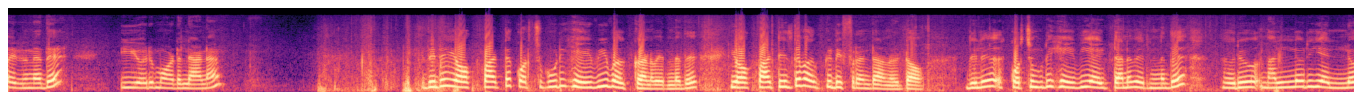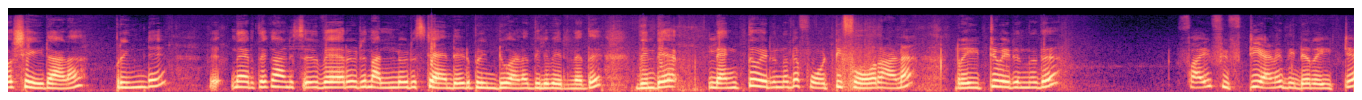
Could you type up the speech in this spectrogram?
വരുന്നത് ഈ ഒരു മോഡലാണ് ഇതിന്റെ യോക്ക് പാർട്ട് കുറച്ചുകൂടി ഹെവി വർക്കാണ് വരുന്നത്. യോക്ക് പാട്ടിലത്തെ വർക്ക് ഡിഫറെന്റ് ആണ് കേട്ടോ. ഇതിൽ കുറച്ചും കൂടി ഹെവി ആയിട്ടാണ് വരുന്നത്. ഒരു നല്ലൊരു യെല്ലോ ഷെയ്ഡാണ് പ്രിന്റ് നേരത്തെ കാണിച്ച വേറെ ഒരു നല്ലൊരു സ്റ്റാൻഡേർഡ് പ്രിന്റുമാണ് ഇതിൽ വരുന്നത്. ഇതിന്റെ ലെങ്ത്ത് വരുന്നത് ഫോർട്ടി ഫോർ ആണ്. റേറ്റ് വരുന്നത് ഫൈവ് ഫിഫ്റ്റിയാണ് ഇതിന്റെ റേറ്റ്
